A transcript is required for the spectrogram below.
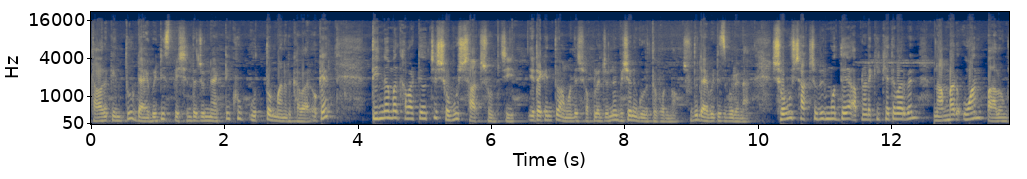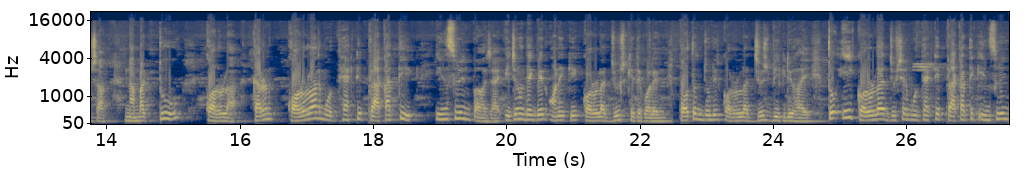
তাহলে কিন্তু ডায়াবেটিস পেশেন্টদের জন্য একটি খুব উত্তম মানের খাবার, ওকে? তিন নম্বর খাবারটি হচ্ছে সবুজ শাকসবজি। এটা কিন্তু আমাদের সকলের জন্য ভীষণ গুরুত্বপূর্ণ। শুধু ডায়াবেটিস বলে না। সবুজ শাকসবজির মধ্যে আপনারা কি খেতে পারবেন? নাম্বার ওয়ান, পালং শাক। নাম্বার টু, করলা। কারণ করলার মধ্যে একটি প্রাকৃতিক ইনসুলিন পাওয়া যায়। এই জন্য দেখবেন অনেকে করলার জুস খেতে বলেন, পতঞ্জলির করলার জুস বিক্রি হয়। তো এই করলার জুসের মধ্যে একটি প্রাকৃতিক ইনসুলিন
